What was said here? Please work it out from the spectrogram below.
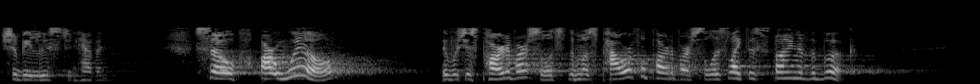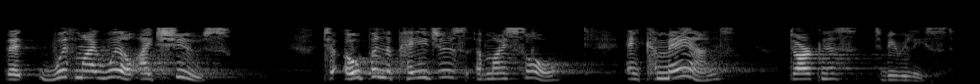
should be loosed in heaven. So our will, which is part of our soul, it's the most powerful part of our soul, it's like the spine of the book. That with my will, I choose to open the pages of my soul and command darkness to be released.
